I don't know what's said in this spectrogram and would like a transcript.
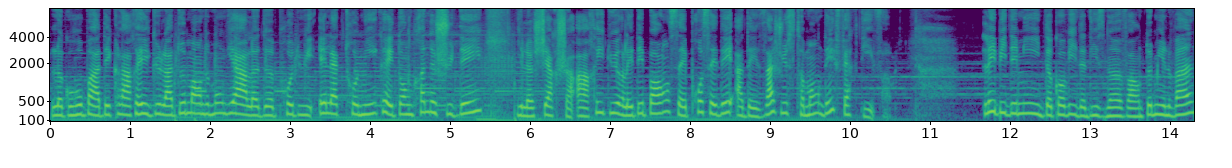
Le groupe a déclaré que la demande mondiale de produits électroniques est en train de chuter. Il cherche à réduire les dépenses et procéder à des ajustements d'effectifs. L'épidémie de Covid-19 en 2020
